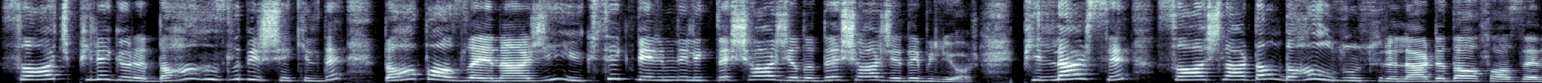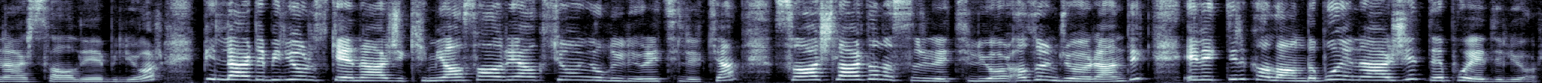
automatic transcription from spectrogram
Sağaç pile göre daha hızlı bir şekilde daha fazla enerjiyi yüksek verimlilikle şarj ya da deşarj edebiliyor. Pillerse sağaçlardan daha uzun sürelerde daha fazla enerji sağlayabiliyor. Pillerde biliyoruz ki enerji kimyasal reaksiyon yoluyla üretilirken sağaçlarda nasıl üretiliyor az önce öğrendik. Elektrik alanda bu enerji depo ediliyor.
